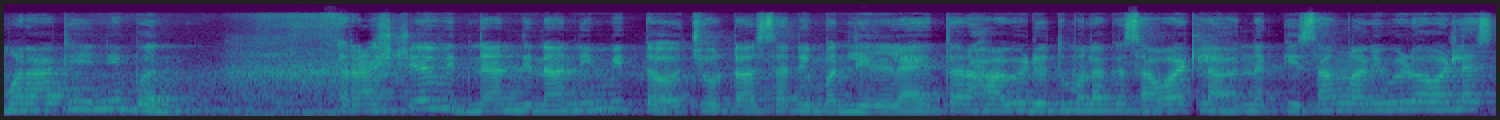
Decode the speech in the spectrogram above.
मराठी निबंध राष्ट्रीय विज्ञान दिनानिमित्त छोटासा निबंध लिहिलेला आहे. तर हा व्हिडिओ तुम्हाला कसा वाटला नक्की सांगा आणि व्हिडिओ आवडल्यास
